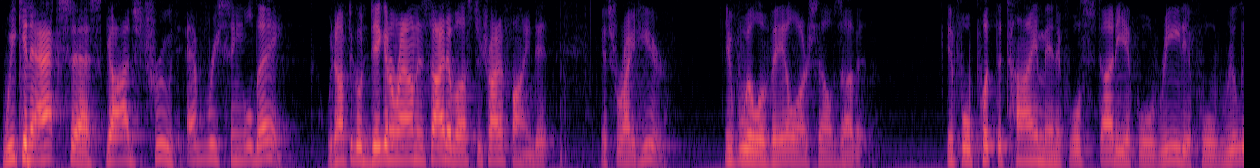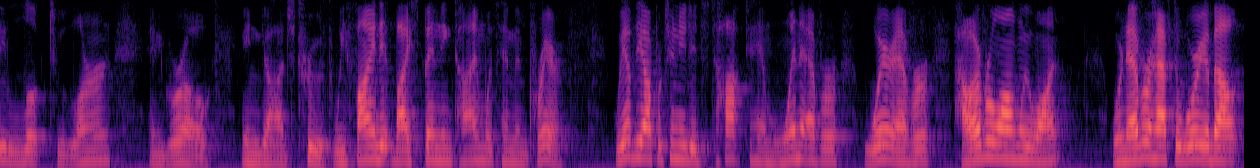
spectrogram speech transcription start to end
We can access God's truth every single day. We don't have to go digging around inside of us to try to find it. It's right here. If we'll avail ourselves of it, if we'll put the time in, if we'll study, if we'll read, if we'll really look to learn and grow in God's truth. We find it by spending time with Him in prayer. We have the opportunity to talk to Him whenever, wherever, however long we want. We never have to worry about,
